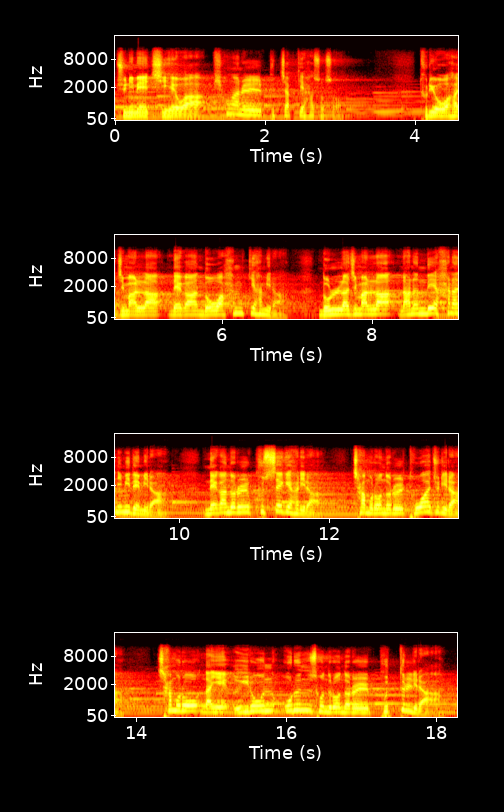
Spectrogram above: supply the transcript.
주님의 지혜와 평안을 붙잡게 하소서. 두려워하지 말라 내가 너와 함께 함이라. 놀라지 말라 나는 내 하나님이 됨이라. 내가 너를 굳세게 하리라. 참으로 너를 도와주리라. 참으로 나의 의로운 오른손으로 너를 붙들리라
